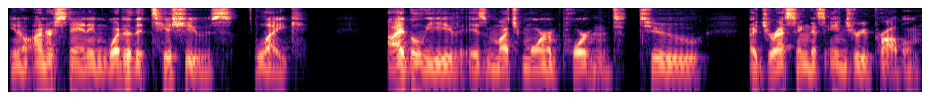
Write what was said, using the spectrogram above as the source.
you know understanding what are the tissues like i believe is much more important to addressing this injury problem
